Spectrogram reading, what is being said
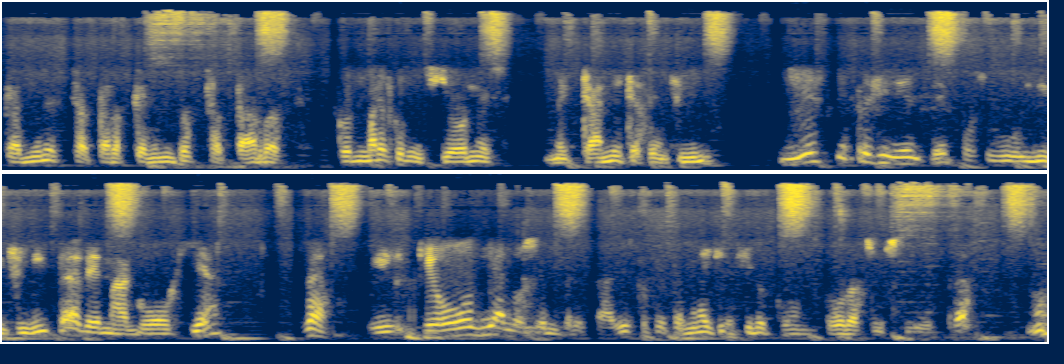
camiones chatarras, camionetas chatarras, con malas condiciones mecánicas, en fin. Y este presidente, por su infinita demagogia, o sea, eh, que odia a los empresarios, porque también hay que decirlo con todas sus letras, ¿no?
